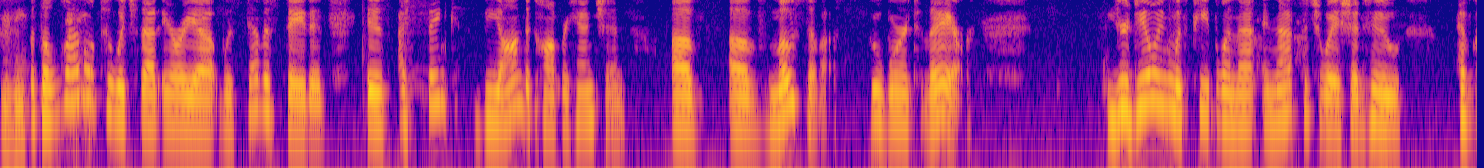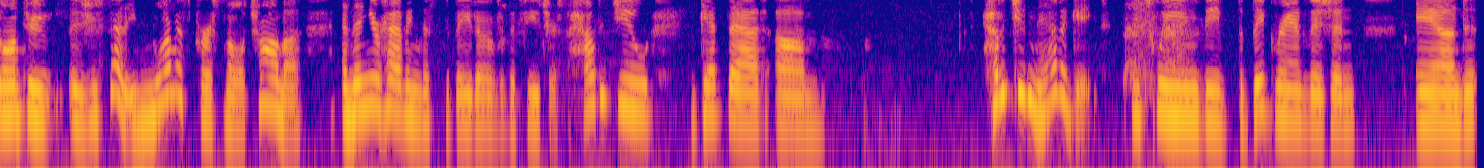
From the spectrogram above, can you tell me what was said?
mm-hmm. but the level to which that area was devastated is, I think, beyond the comprehension of of most of us who weren't there. You're dealing with people in that in that situation who have gone through, as you said, enormous personal trauma, and then you're having this debate over the future. So, how did you get that? Um, how did you navigate between the the big grand vision and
